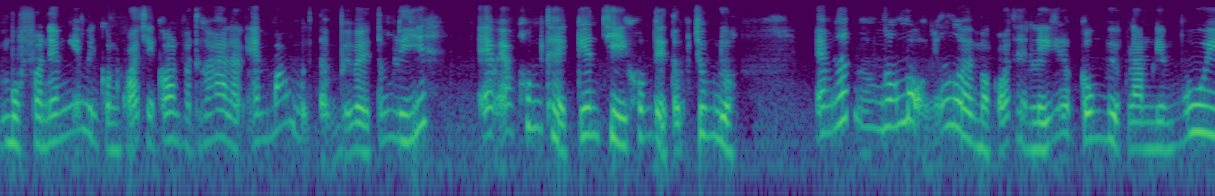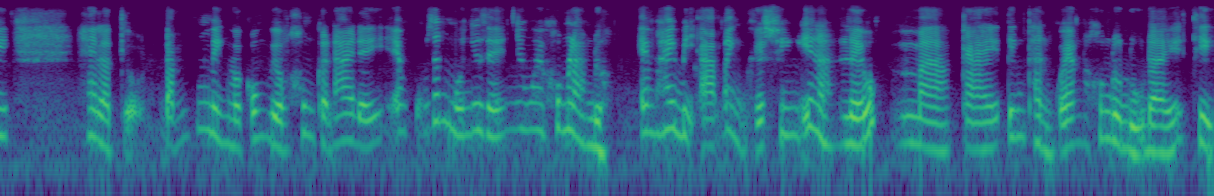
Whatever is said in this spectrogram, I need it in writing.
một phần em nghĩ mình còn quá trẻ con và thứ hai là em mắc bệnh tật về tâm lý ấy. em em không thể kiên trì, không thể tập trung được em rất ngưỡng mộ những người mà có thể lấy được công việc làm niềm vui hay là, kiểu, đắm mình vào công việc không cần ai đấy. Em cũng rất muốn như thế nhưng em không làm được. Em hay bị ám ảnh cái suy nghĩ là nếu mà cái tinh thần của em nó không được đủ đấy thì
